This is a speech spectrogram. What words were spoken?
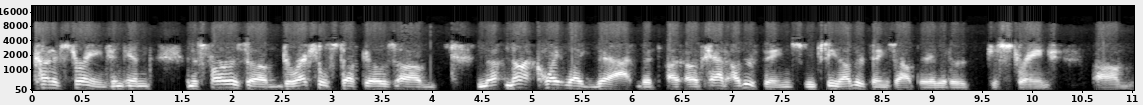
kind of strange, and and and as far as uh, directional stuff goes, um, not not quite like that. But I, I've had other things. We've seen other things out there that are just strange. Um,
